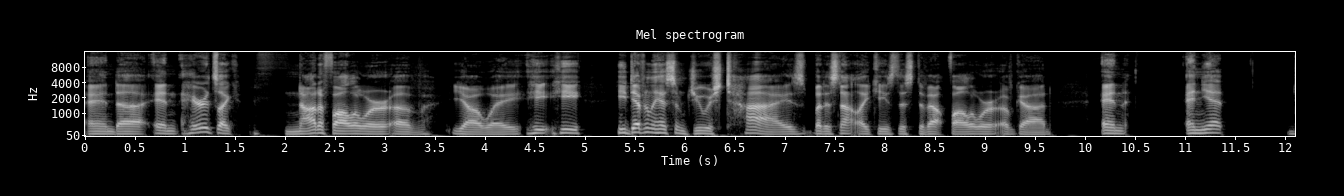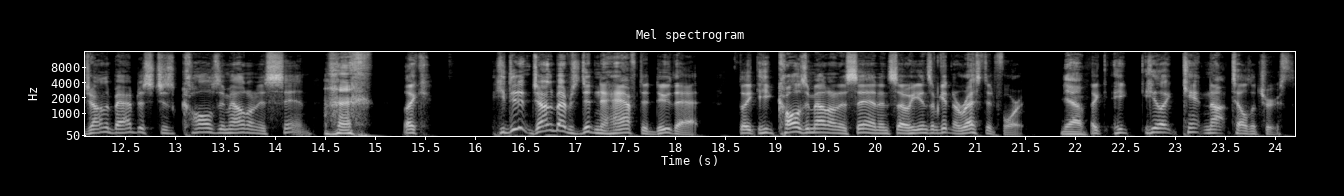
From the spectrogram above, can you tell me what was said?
and uh and Herod's like not a follower of Yahweh. He he he definitely has some Jewish ties, but it's not like he's this devout follower of God. And and yet John the Baptist just calls him out on his sin. Like he didn't John the Baptist didn't have to do that. Like he calls him out on his sin and so he ends up getting arrested for it. yeah, Like he he like can't not tell the truth.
